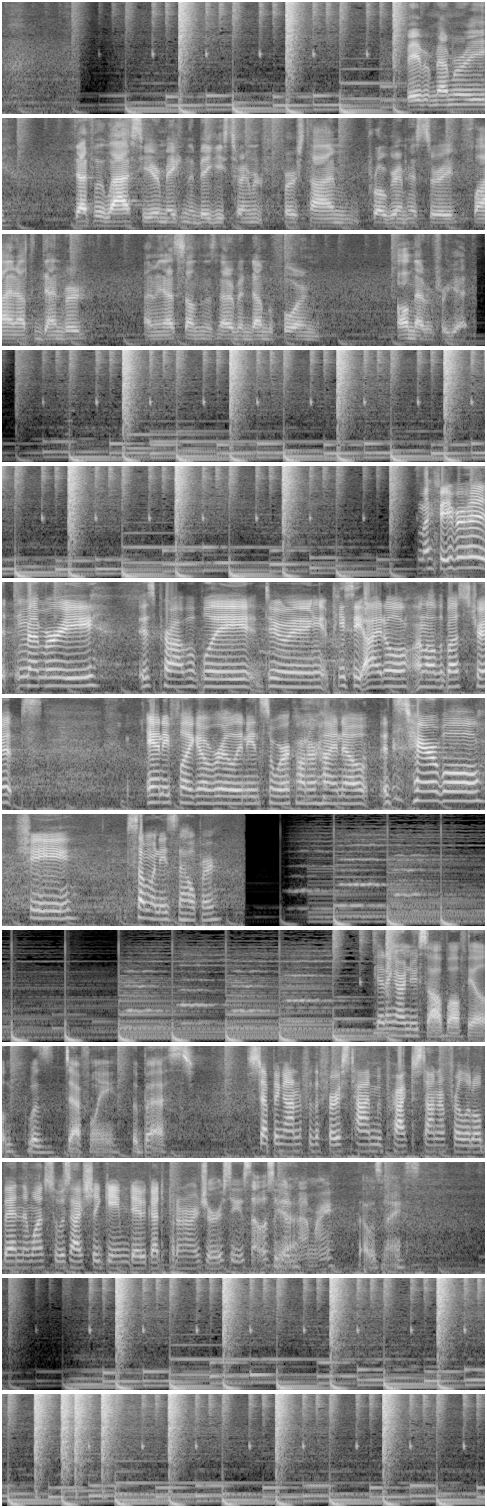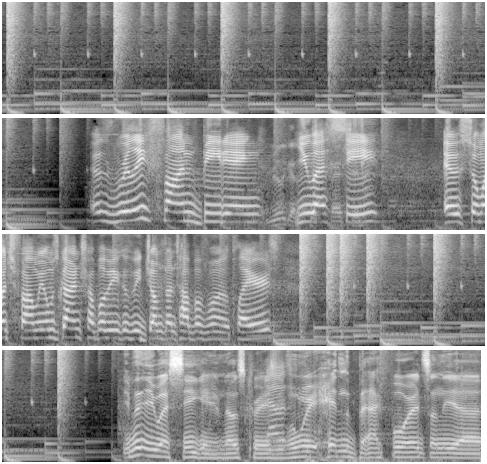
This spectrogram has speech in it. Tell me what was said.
Favorite memory, definitely last year, making the Big East tournament first time program history, flying out to Denver. I mean, that's something that's never been done before and I'll never forget. My favorite memory is probably doing PC Idol on all the bus trips. Annie Flago really needs to work on her high note. It's terrible. She, someone needs to help her. Getting our new softball field was definitely the best. Stepping on it for the first time, we practiced on it for a little bit, and then once it was actually game day, we got to put on our jerseys. That was a Yeah. good memory. That was nice. It was really fun beating Really USC. It was so much fun. We almost got in trouble because we jumped on top of one of the players. Even the USC game, that was crazy. That was when we were hitting the backboards on the, uh,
